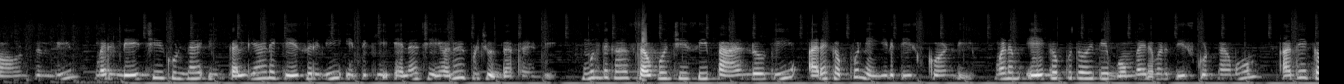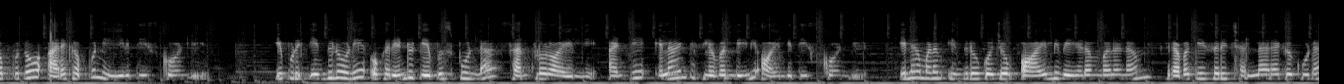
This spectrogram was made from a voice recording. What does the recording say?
బాగుంటుంది. మరి లేట్ చేయకుండా ఈ కళ్యాణ కేసరిని ఇంతకీ ఎలా చేయాలో ఇప్పుడు చూద్దాం రండి. ముందుగా స్టవ్ వచ్చేసి పాన్లోకి అరకప్పు నెయ్యిని తీసుకోండి. మనం ఏ కప్పుతో అయితే బొంబాయి రవ్వను తీసుకుంటామో అదే కప్పుతో అరకప్పు నెయ్యిని తీసుకోండి. ఇప్పుడు ఇందులోనే ఒక రెండు టేబుల్ స్పూన్ల సన్ఫ్లవర్ ఆయిల్ని అంటే ఎలాంటి ఫ్లేవర్ లేని ఆయిల్ని తీసుకోండి. ఇలా మనం ఇందులో కొంచెం ఆయిల్ని వేయడం వలన రవ కేసరి చల్లారాక కూడా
